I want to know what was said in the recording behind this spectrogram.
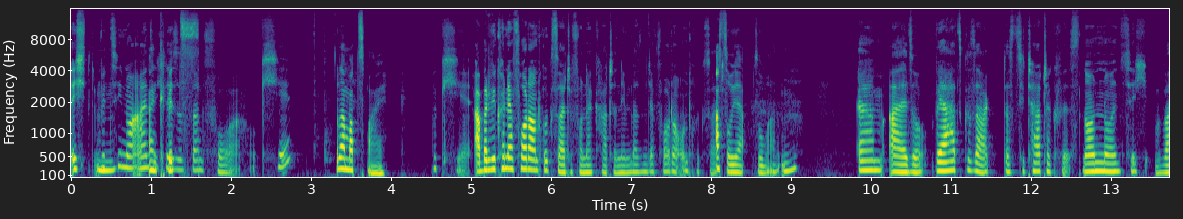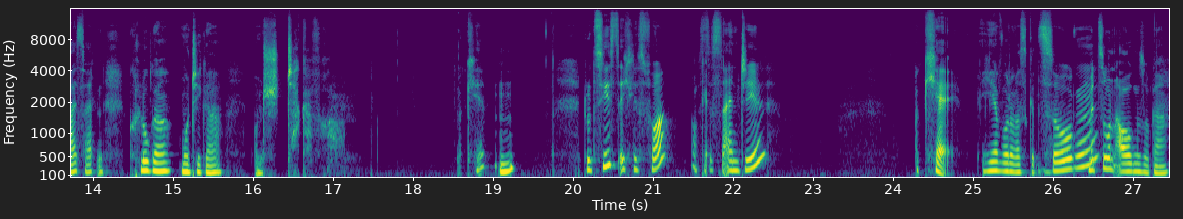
Ich beziehe nur eins, Ein ich lese Quiz. es dann vor. Okay? Oder mal zwei. Okay. Aber wir können ja Vorder- und Rückseite von der Karte nehmen. Da sind ja Vorder- und Rückseite. Ach so, ja, so war mhm. Ähm, also, wer hat's gesagt? Das Zitate-Quiz. 99 Weisheiten kluger, mutiger und starker Frauen. Okay. Mhm. Du ziehst, ich lese vor. Okay. Ist das ein Deal? Okay. Hier wurde was gezogen. Mit so einen Augen sogar.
